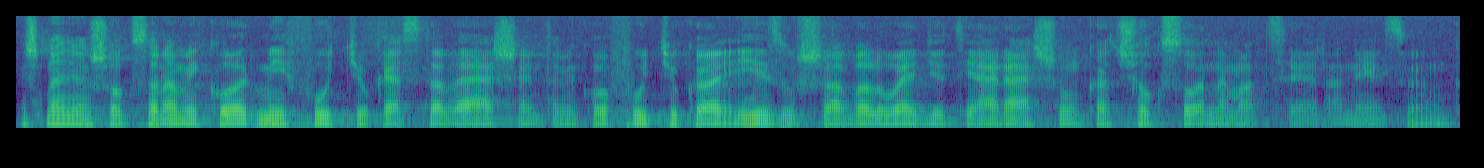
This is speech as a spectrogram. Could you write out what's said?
És nagyon sokszor, amikor mi futjuk ezt a versenyt, amikor futjuk a Jézussal való együttjárásunkat, sokszor nem a célra nézünk.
